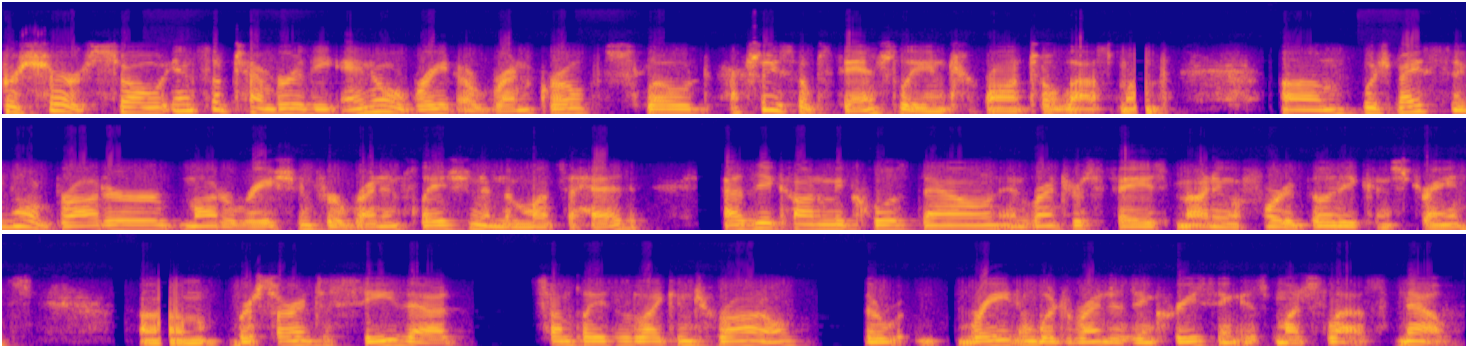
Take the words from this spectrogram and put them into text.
For sure. So in September, the annual rate of rent growth slowed actually substantially in Toronto last month, um, which may signal broader moderation for rent inflation in the months ahead. As the economy cools down and renters face mounting affordability constraints, um, we're starting to see that some places like in Toronto, the rate in which rent is increasing is much less. Now,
